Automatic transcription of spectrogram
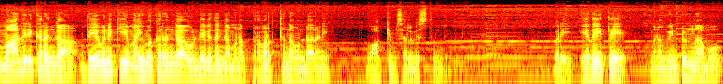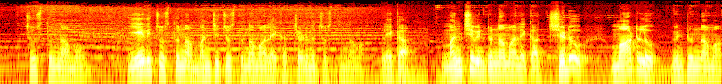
మాదిరికరంగా దేవునికి మహిమకరంగా ఉండే విధంగా మన ప్రవర్తన ఉండాలని వాక్యం సెలవిస్తుంది. మరి ఏదైతే మనం వింటున్నామో చూస్తున్నామో ఏది చూస్తున్నా మంచి చూస్తున్నామా లేక చెడును చూస్తున్నామా? లేక మంచి వింటున్నామా లేక చెడు మాటలు వింటున్నామా?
